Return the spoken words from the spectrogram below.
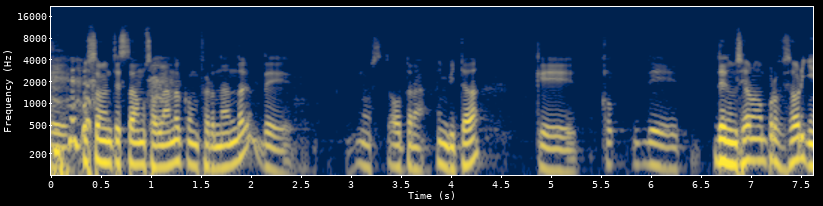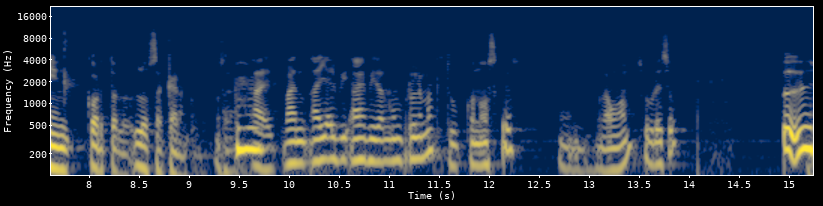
eh, justamente estábamos hablando con Fernanda, de nuestra otra invitada, que de, denunciaron a un profesor y en corto lo, lo sacaron. O sea. ¿hay, han- hay alvi- ¿ha habido algún problema que tú conozcas en la UAM sobre eso? Uh,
